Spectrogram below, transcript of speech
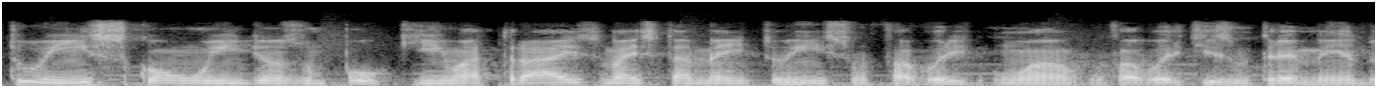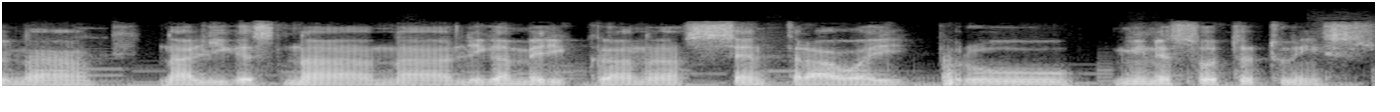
Twins com o Indians um pouquinho atrás, mas também Twins um, favori, uma, um favoritismo tremendo na, na, Liga, na, na Liga Americana Central aí pro Minnesota Twins.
